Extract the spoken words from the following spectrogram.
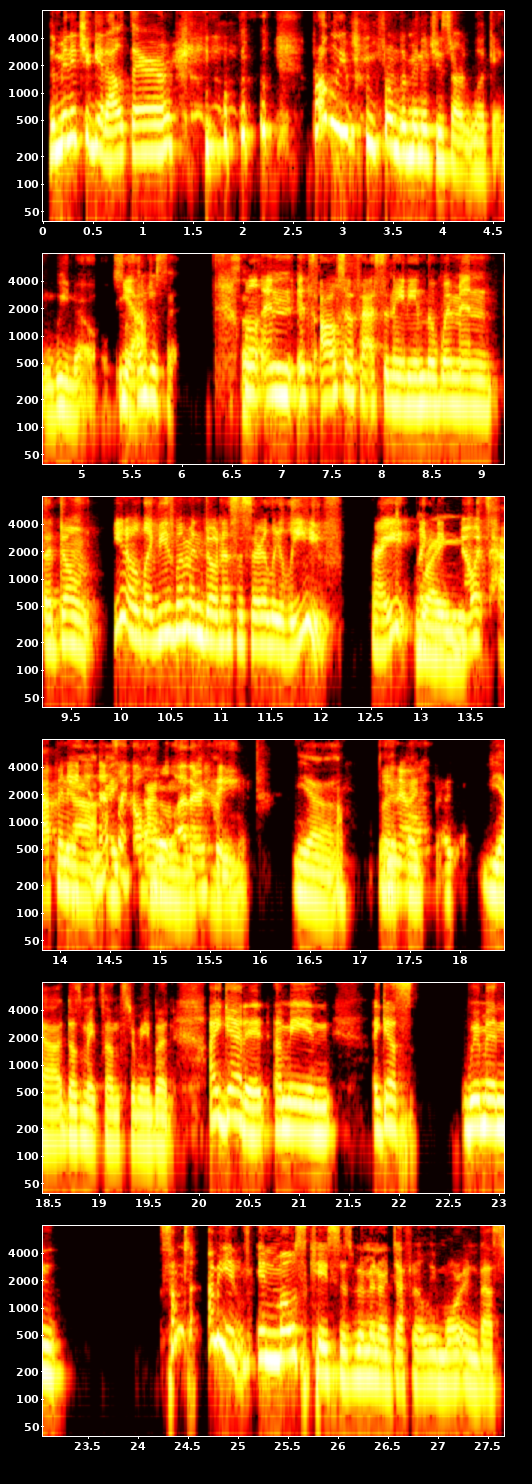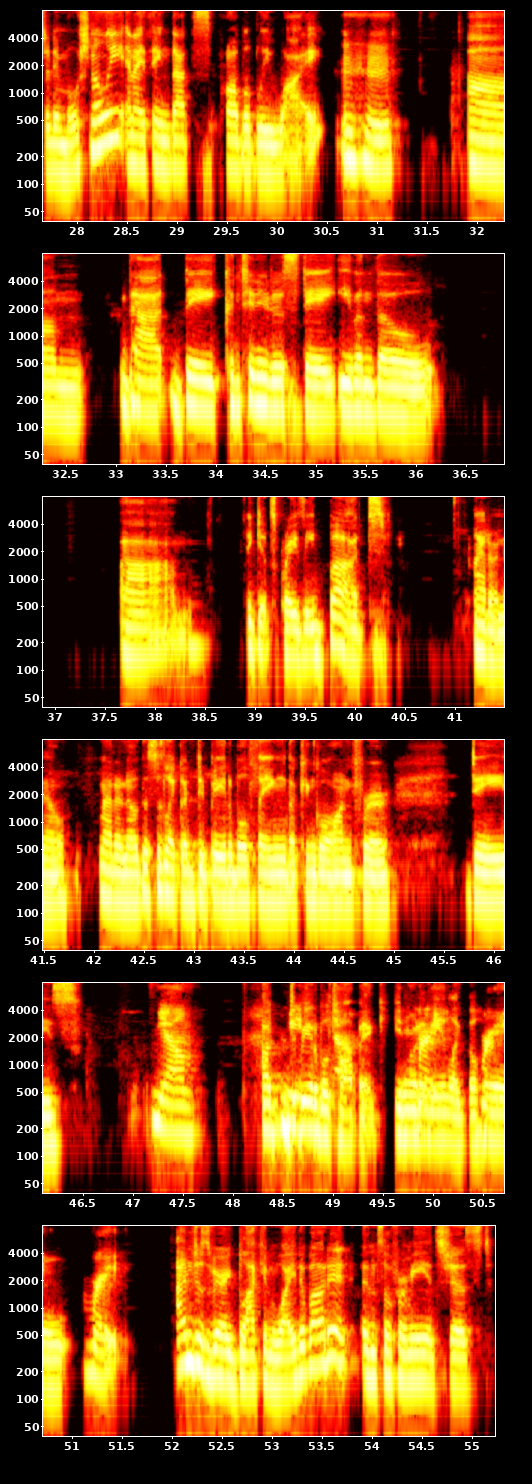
the minute you get out there, probably from the minute you start looking, we know. So yeah. I'm just saying. So. Well, and it's also fascinating the women that don't, you know, like these women don't necessarily leave, right? Like right. they know it's happening, yeah, and that's I, like a whole other thing. Yeah, you I, know, yeah, it doesn't make sense to me, but I get it. I mean, I guess women. Sometimes, I mean, in most cases, women are definitely more invested emotionally, and I think that's probably why. Mm-hmm. Um, that they continue to stay even though um, it gets crazy. But I don't know. I don't know. This is like a debatable thing that can go on for days. Yeah. A debatable yeah. topic. You know what right. I mean? Like the right. whole. Right. I'm just very black and white about it. And so for me, it's just,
